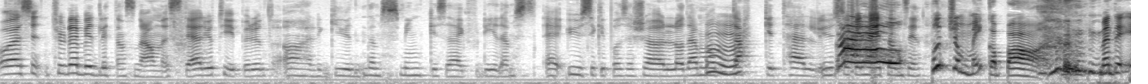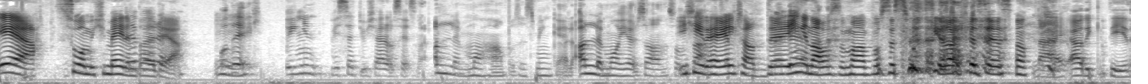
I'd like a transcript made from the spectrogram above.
og jeg tror det er blitt litt en sånn stereotype rundt Å, herregud, de sminker seg fordi de er usikre på seg sjøl, og de må Mm. dekke til usikkerhetene sine. Put your makeup on! Men det er så mye mer enn bare det. Og det og ingen, Vi sitter jo ikke her og sier sånn Alle må ha på seg sminke, eller alle må gjøre sånn. sånn Ikke i det hele tatt. Det er det- ingen av oss som har på seg sminke i dag, for å si det sånn. Nei, jeg hadde ikke tid.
